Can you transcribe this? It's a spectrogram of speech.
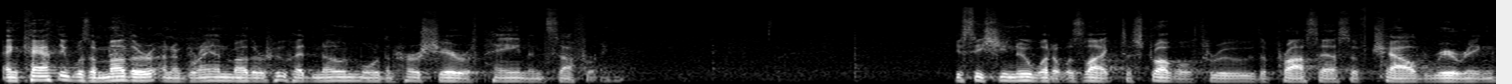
And Kathy was a mother and a grandmother who had known more than her share of pain and suffering. You see, she knew what it was like to struggle through the process of child rearing,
